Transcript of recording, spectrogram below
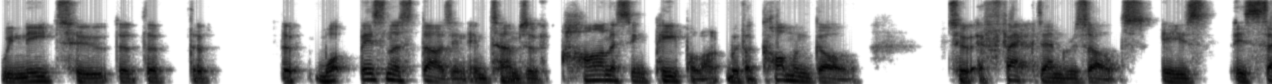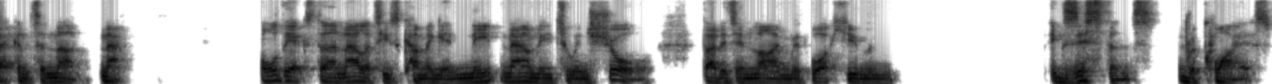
we need to, the, the, the, the, what business does in, in terms of harnessing people with a common goal to effect end results is, is second to none. Now, all the externalities coming in need, now need to ensure that is in line with what human existence requires.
